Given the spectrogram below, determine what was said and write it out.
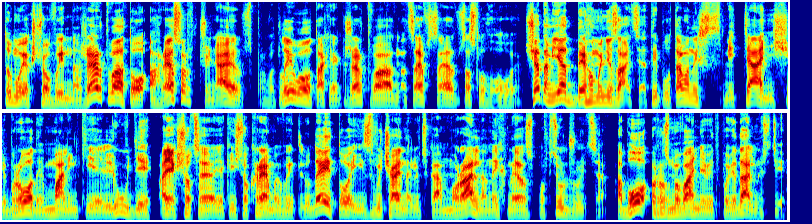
Тому, якщо винна жертва, то агресор вчиняє справедливо, так як жертва на це все заслуговує. Ще там є дегуманізація, типу, та вони ж сміттяні, щеброди, маленькі люди. А якщо це якийсь окремий вид людей, то і звичайна людська мораль на них не розповсюджується. Або розмивання відповідальності.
